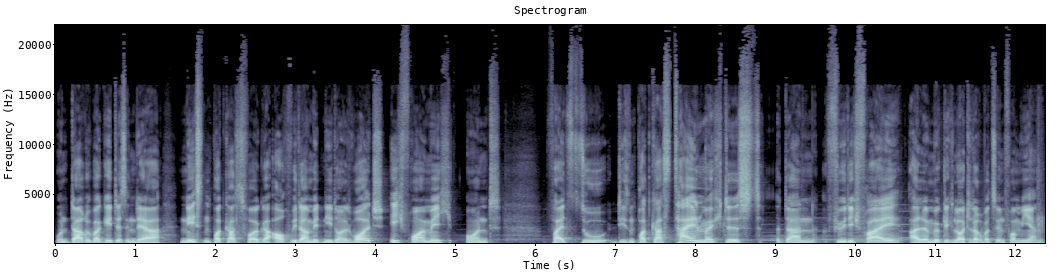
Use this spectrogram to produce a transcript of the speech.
Und darüber geht es in der nächsten Podcast-Folge auch wieder mit Neil Donald Walsh. Ich freue mich und falls du diesen Podcast teilen möchtest, dann fühl dich frei, alle möglichen Leute darüber zu informieren.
